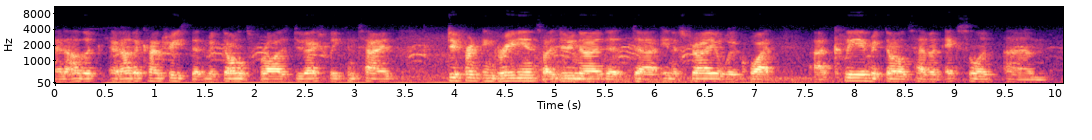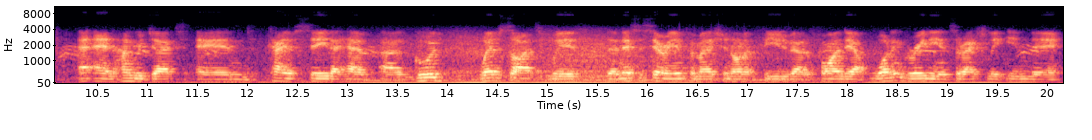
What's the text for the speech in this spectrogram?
and other and other countries that McDonald's fries do actually contain different ingredients. I do know that uh, in Australia we're quite uh, clear. McDonald's have an excellent um, and Hungry Jack's and KFC they have uh, good websites with the necessary information on it for you to be able to find out what ingredients are actually in their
